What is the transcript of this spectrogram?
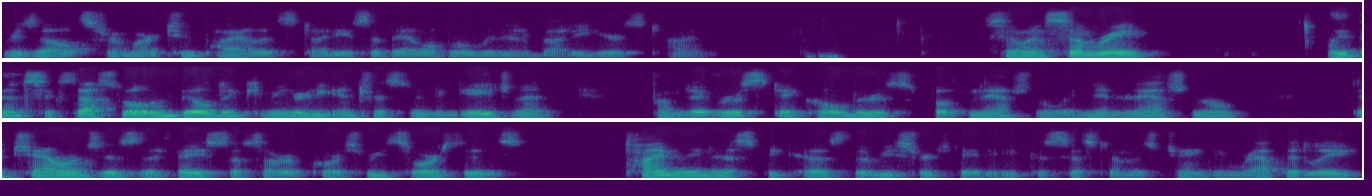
results from our two pilot studies available within about a year's time. So in summary, we've been successful in building community interest and engagement from diverse stakeholders, both national and international. The challenges that face us are, of course, resources, timeliness because the research data ecosystem is changing rapidly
